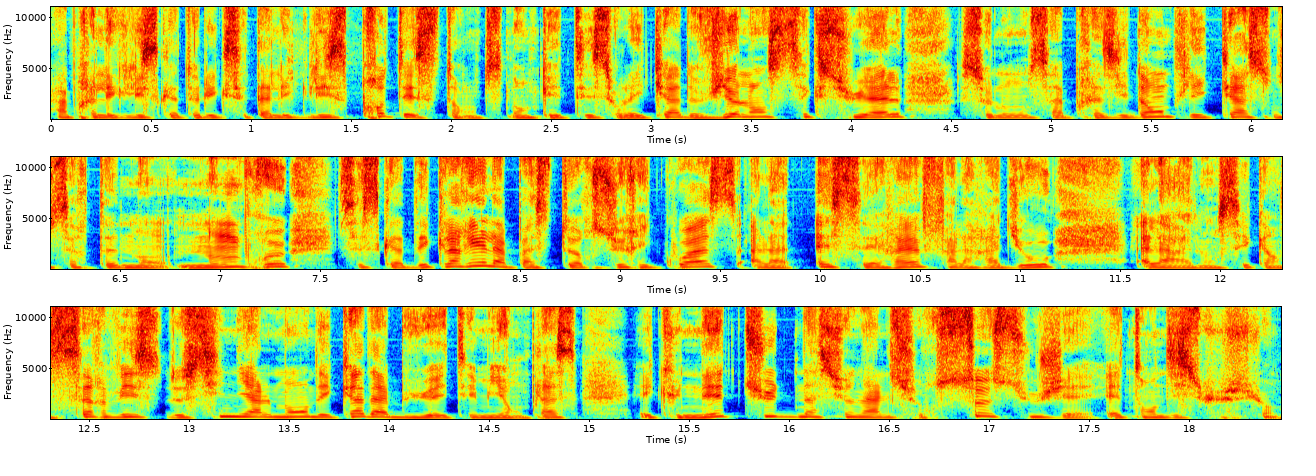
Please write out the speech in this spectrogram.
Après l'Église catholique, c'est à l'Église protestante d'enquêter sur les cas de violences sexuelles. Selon sa présidente, les cas sont certainement nombreux. C'est ce qu'a déclaré la pasteur zurichoise à la SRF, à la radio. Elle a annoncé qu'un service de signalement des cas d'abus a été mis en place et qu'une étude nationale sur ce sujet est en discussion.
